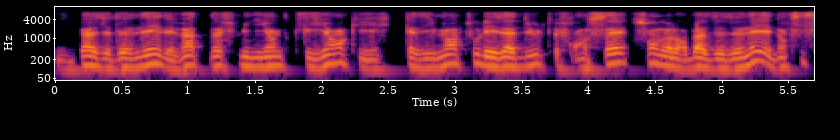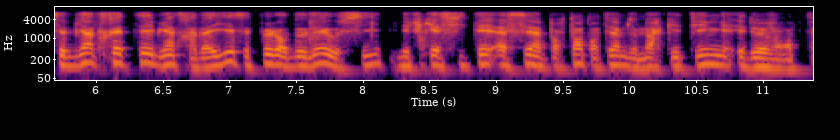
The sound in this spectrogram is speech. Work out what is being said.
une base de données de 29 millions de clients qui, quasiment tous les adultes français, sont dans leur base de données. Et donc, si c'est bien traité, bien travaillé, ça peut leur donner aussi une efficacité assez importante en termes de marketing et de vente.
